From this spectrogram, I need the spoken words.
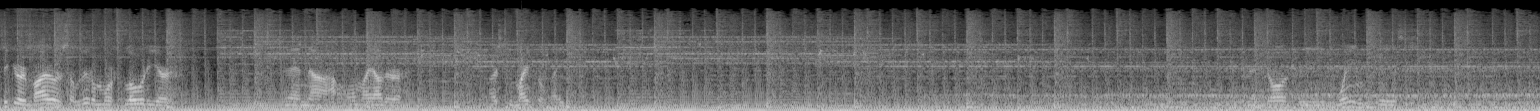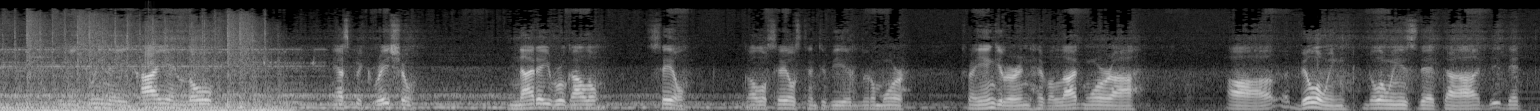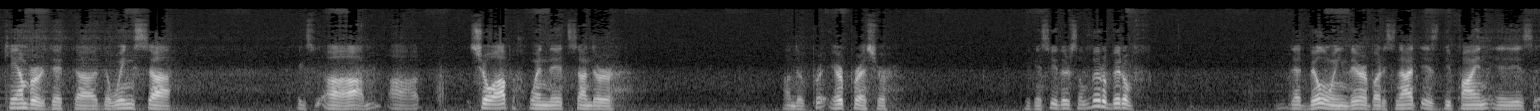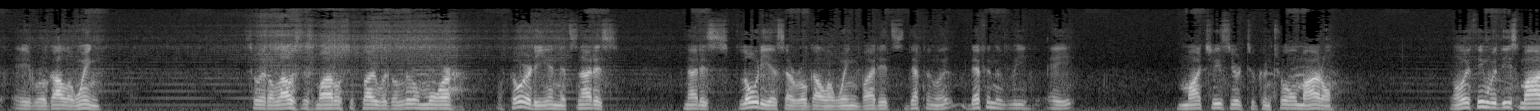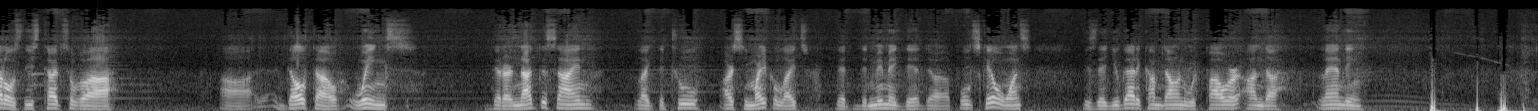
Particular model is a little more floatier than uh, all my other RC microlights. Even though the wing is in between a high and low aspect ratio, not a Rogallo sail. Rogallo sails tend to be a little more triangular and have a lot more uh, uh, billowing. Billowing is that uh, that camber that uh, the wings uh, um, uh, show up when it's under under air pressure. You can see there's a little bit of that billowing there, but it's not as defined as a Rogallo wing. So it allows this model to fly with a little more authority, and it's not as not as floaty as a Rogallo wing, but it's definitely definitely a much easier to control model. The only thing with these models, these types of uh, uh, delta wings that are not designed like the true RC microlights that, that mimic the, the full scale ones, is that you got to come down with power on the landing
